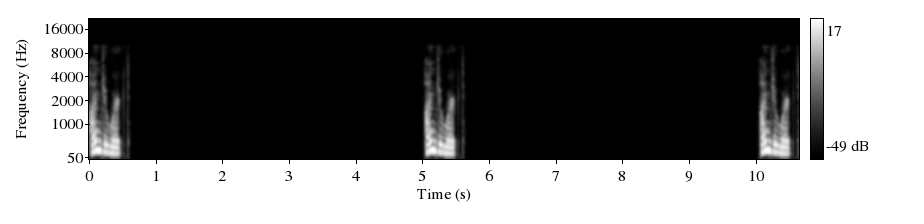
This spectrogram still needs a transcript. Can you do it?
Underworked. Underworked. Underworked.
